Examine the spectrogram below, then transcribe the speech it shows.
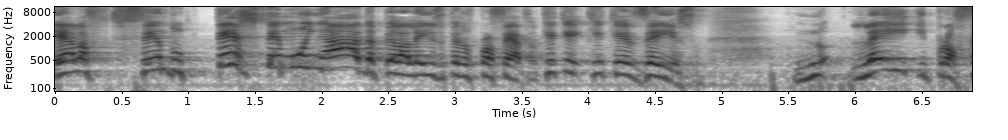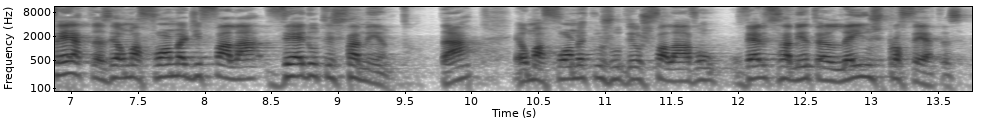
ela sendo testemunhada pela lei e pelos profetas. O que, que, que quer dizer isso? Lei e profetas é uma forma de falar Velho Testamento tá? É uma forma que os judeus falavam, o Velho Testamento era lei e os profetas.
